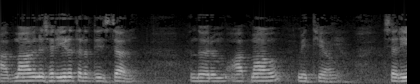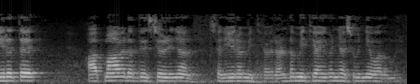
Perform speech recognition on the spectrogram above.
ആത്മാവിന് ശരീരത്തിൽ അധ്യസിച്ചാൽ എന്തുവരും ആത്മാവ് മിഥ്യയാവും. ശരീരത്തെ ആത്മാവിനെ അധ്യസിച്ചു കഴിഞ്ഞാൽ ശരീരം മിഥ്യ രണ്ടും മിഥ്യയായി കഴിഞ്ഞാൽ ശൂന്യവാദം വരും.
